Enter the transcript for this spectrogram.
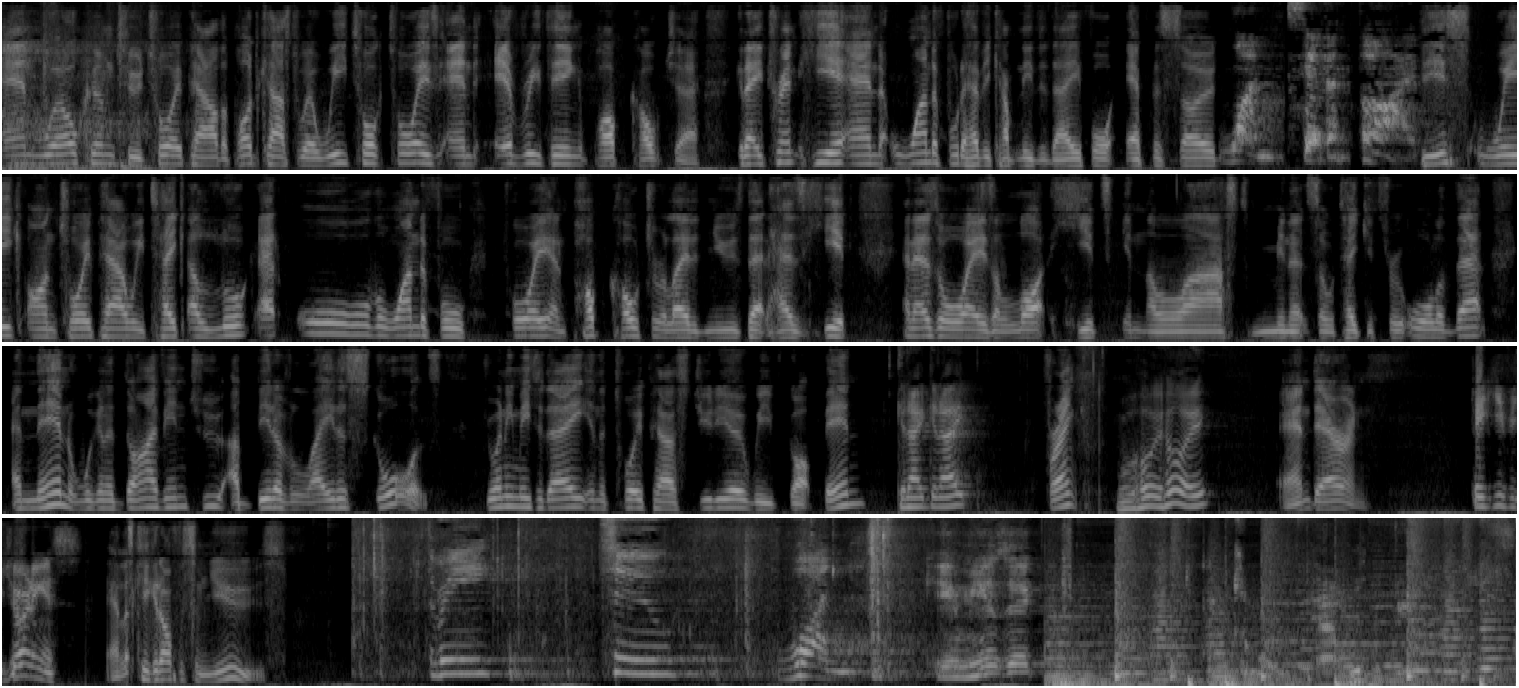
And welcome to Toy Power, the podcast where we talk toys and everything pop culture. G'day, Trent here, and wonderful to have your company today for episode. one seven five. This week on Toy Power, we take a look at all the wonderful toy and pop culture related news that has hit. And as always, a lot hits in the last minute. So we'll take you through all of that. And then we're going to dive into a bit of latest scores. Joining me today in the Toy Power studio, we've got Ben, G'day, g'day. Frank, Well, hoi, hoi. and Darren. Thank you for joining us. And let's kick it off with some news. Three, two, one. Cue music.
